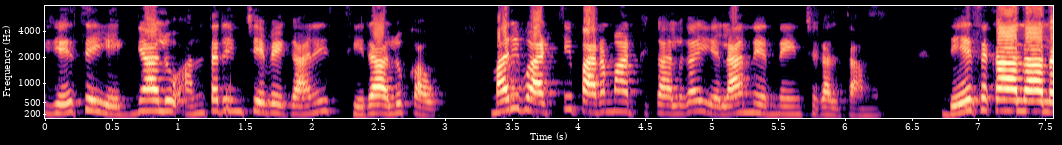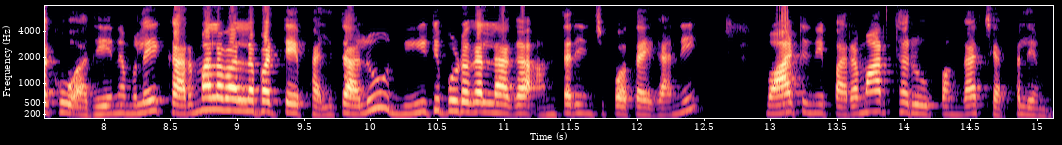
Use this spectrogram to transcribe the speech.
చేసే యజ్ఞాలు అంతరించేవే కానీ స్థిరాలు కావు. మరి వాటిని పరమార్థికాలుగా ఎలా నిర్ణయించగలుగుతాము? దేశకాలాలకు అధీనములై కర్మల వల్ల పట్టే ఫలితాలు నీటి బుడగల్లాగా అంతరించిపోతాయి కానీ వాటిని పరమార్థ రూపంగా చెప్పలేము.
